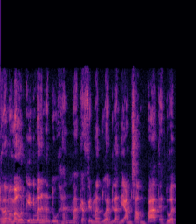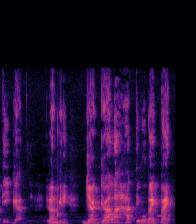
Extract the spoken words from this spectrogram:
Dalam membangun keintiman dengan Tuhan, maka firman Tuhan bilang di Amsal 4 ayat 23 bilang begini, "Jagalah hatimu baik-baik,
